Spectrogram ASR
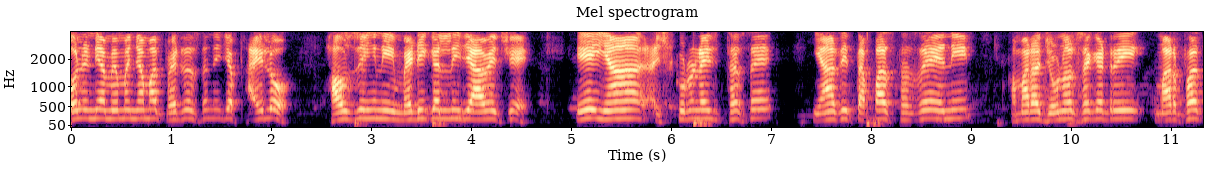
ઓલ ઇન્ડિયા મેમન જમાત ફેડરેશનની જે ફાઇલો, હાઉસિંગની, મેડિકલની જે આવે છે, એ અહીંયા સ્ક્રુટનાઇઝ થશે ત્યાંથી તપાસ થશે એની. અમારા ઝોનલ સેક્રેટરી મારફત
